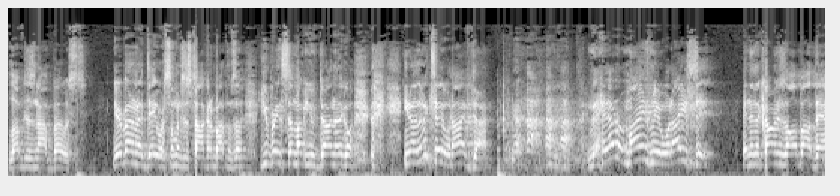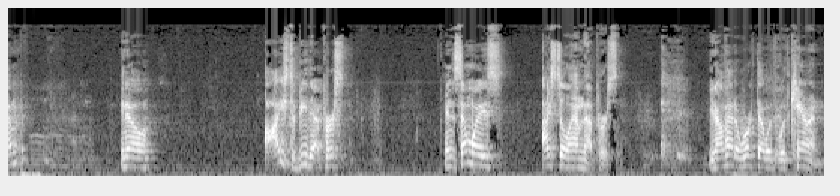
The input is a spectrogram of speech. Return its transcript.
Love does not boast. You ever been on a date where someone's just talking about themselves? You bring something up you've done, and they go, you know, let me tell you what I've done. that reminds me of what I used to. And then the conversation is all about them. You know, I used to be that person. And in some ways, I still am that person. You know, I've had to work that with, with Karen.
